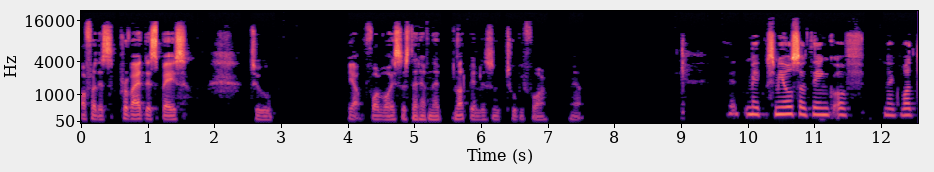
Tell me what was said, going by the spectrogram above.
offer this, provide this space to, yeah, for voices that have not not been listened to before. Yeah. It makes me also think of like what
